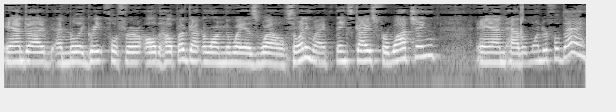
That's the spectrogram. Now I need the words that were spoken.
And i am really grateful for all the help I've gotten along the way as well. So anyway, thanks guys for watching and have a wonderful day.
